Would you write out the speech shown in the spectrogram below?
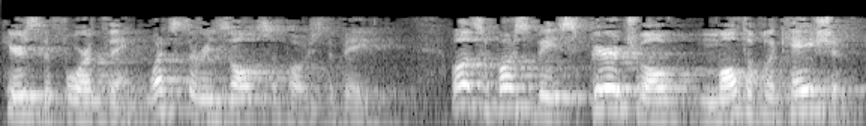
Here's the fourth thing. What's the result supposed to be? Well, it's supposed to be spiritual multiplication.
